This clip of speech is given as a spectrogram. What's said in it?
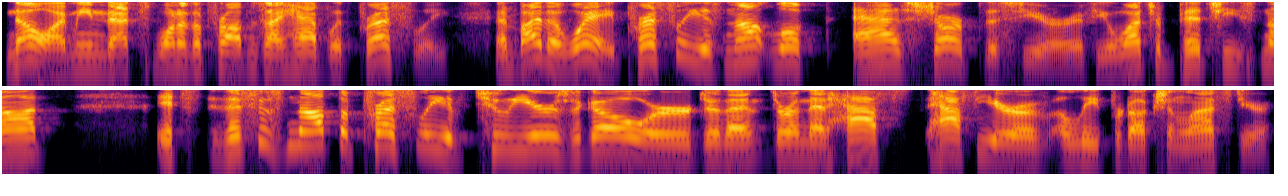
No, I mean that's one of the problems I have with Pressly. And by the way, Pressly has not looked as sharp this year. If you watch a pitch, he's not it's this is not the Pressly of two years ago or during that, during that half half year of elite production last year.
